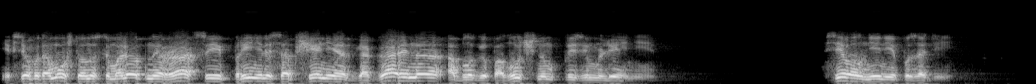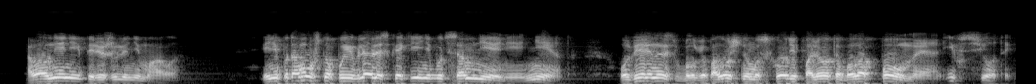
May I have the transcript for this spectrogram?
И все потому, что на самолетной рации приняли сообщение от Гагарина о благополучном приземлении. Все волнения позади. А волнений пережили немало. И не потому, что появлялись какие-нибудь сомнения, нет. Уверенность в благополучном исходе полета была полная, и все-таки.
